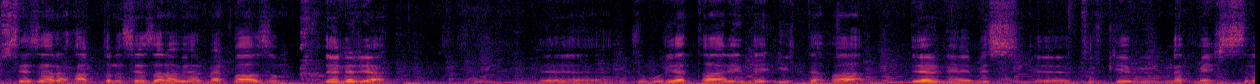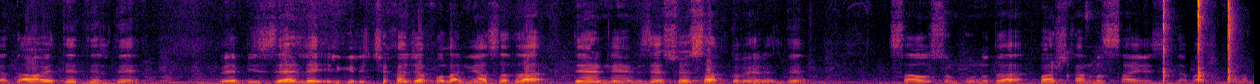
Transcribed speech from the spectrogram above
Sezar'ın hakkını Sezar'a vermek lazım denir ya. Ee, Cumhuriyet tarihinde ilk defa derneğimiz e, Türkiye Büyük Millet Meclisi'ne davet edildi ve bizlerle ilgili çıkacak olan yasada derneğimize söz hakkı verildi. Sağ olsun bunu da başkanımız sayesinde başkanımız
